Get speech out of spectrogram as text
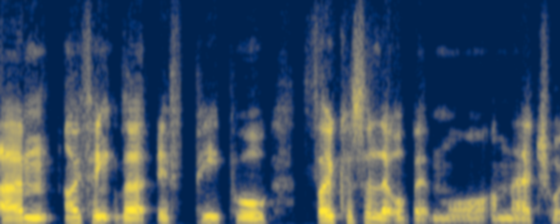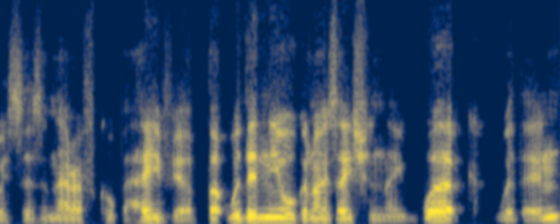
Um, I think that if people focus a little bit more on their choices and their ethical behavior, but within the organization they work within,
